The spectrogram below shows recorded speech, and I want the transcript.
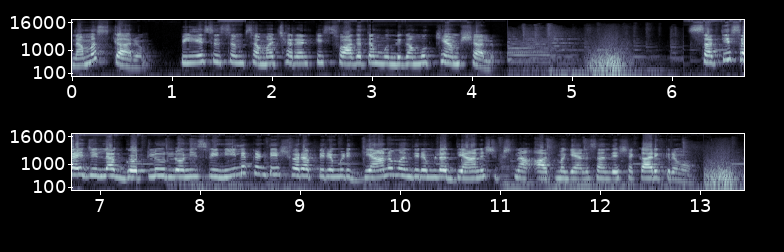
నమస్కారం. పిఎస్ఎస్ఎం సమాచారానికి స్వాగతం. ముందుగా ముఖ్య అంశాలు. సత్యసాయి జిల్లా గొట్లూరులోని శ్రీ నీలకంఠేశ్వర పిరమిడ్ ధ్యాన మందిరంలో ధ్యాన శిక్షణ ఆత్మజ్ఞాన సందేశ కార్యక్రమం.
